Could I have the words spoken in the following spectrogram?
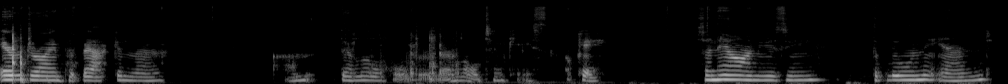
air dry and put back in the um, their little holder, their little tin case. Okay, so now I'm using the blue on the end.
